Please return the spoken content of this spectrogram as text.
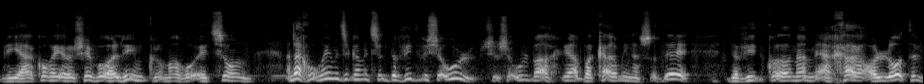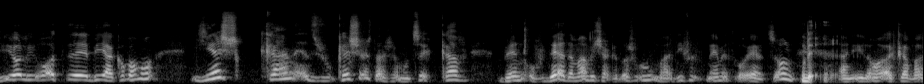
ויעקב היה יושב אוהלים, כלומר רועה צאן. אנחנו רואים את זה גם אצל דוד ושאול, ששאול בא אחרי הבקר מן השדה, דוד כל הזמן מאחר עולות הביאו לראות אה, ביעקב עמו. יש כאן איזשהו קשר שאתה מוצא קו בין עובדי אדמה ושהקדוש ברוך הוא מעדיף על פניהם את רועי הצאן. אני לא כבר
